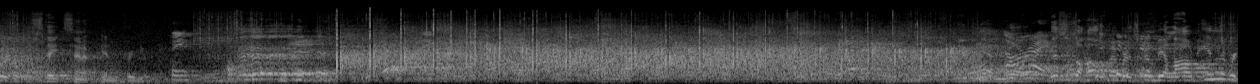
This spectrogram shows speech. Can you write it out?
Member of the state senate pin for you. Thank you. All right. This is a House member that's going to be allowed in the room.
